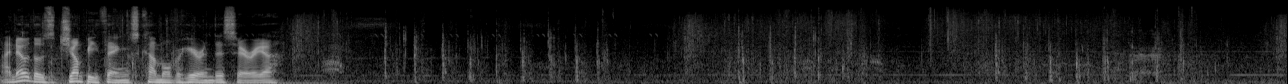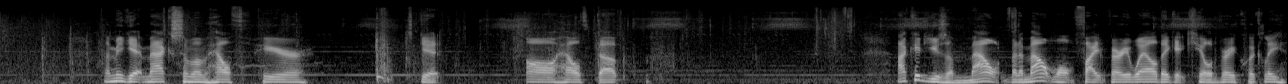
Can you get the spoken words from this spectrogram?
I know those jumpy things come over here in this area. Let me get maximum health here. Let's get all healthed up. I could use a mount, but a mount won't fight very well. They get killed very quickly.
